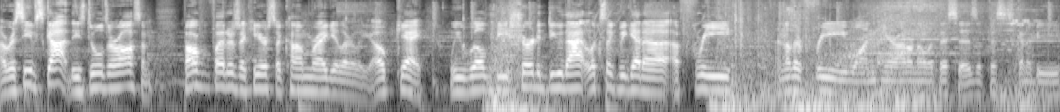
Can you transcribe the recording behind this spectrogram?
I received Scott. These duels are awesome. Powerful fighters are here, so come regularly. Okay. We will be sure to do that. Looks like we get a, a free, another free one here. I don't know what this is. If this is going to be...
